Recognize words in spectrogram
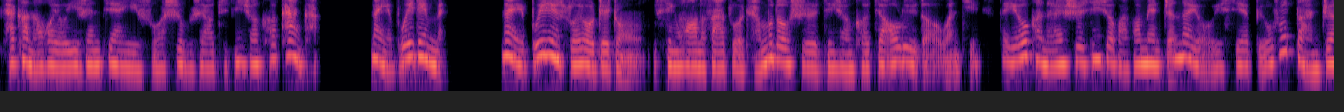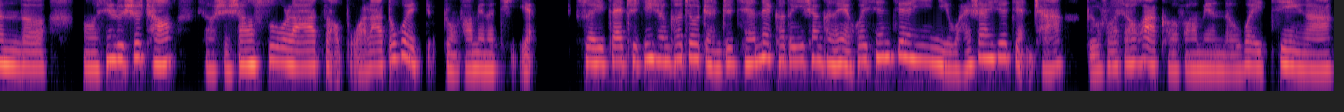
才可能会有医生建议说，是不是要去精神科看看。那也不一定每，那也不一定所有这种心慌的发作全部都是精神科焦虑的问题，但也有可能是心血管方面真的有一些，比如说短暂的，嗯，心律失常，像是上速啦、早搏啦，都会有这种方面的体验。所以在去精神科就诊之前，内科的医生可能也会先建议你完善一些检查，比如说消化科方面的胃镜啊，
